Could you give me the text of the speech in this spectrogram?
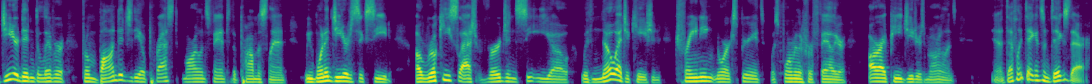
Jeter didn't deliver from bondage the oppressed Marlins fan to the promised land. We wanted Jeter to succeed. A rookie slash virgin CEO with no education, training, nor experience was formula for failure. R.I.P. Jeter's Marlins. Yeah, definitely taking some digs there.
